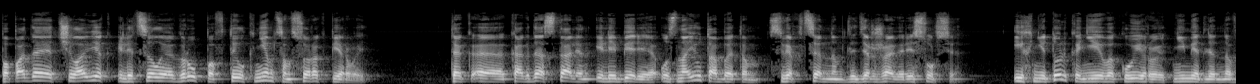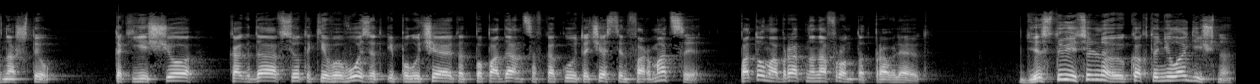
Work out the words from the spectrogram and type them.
попадает человек или целая группа в тыл к немцам в 41-й. Так э, когда Сталин или Берия узнают об этом сверхценном для державы ресурсе, их не только не эвакуируют немедленно в наш тыл, так еще когда все-таки вывозят и получают от попаданцев какую-то часть информации, потом обратно на фронт отправляют. «Действительно, как-то нелогично»,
